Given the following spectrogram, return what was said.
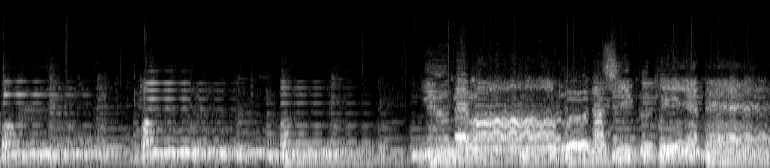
ボンボンボン夢は虚しく消えて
